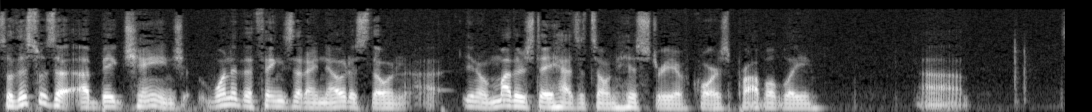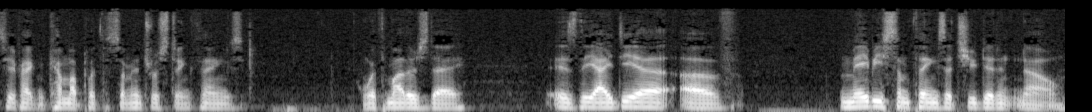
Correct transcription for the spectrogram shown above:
So this was a, a big change. One of the things that I noticed, though, and uh, you know, Mother's Day has its own history, of course. Probably, uh, see if I can come up with some interesting things with Mother's Day, is the idea of maybe some things that you didn't know.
